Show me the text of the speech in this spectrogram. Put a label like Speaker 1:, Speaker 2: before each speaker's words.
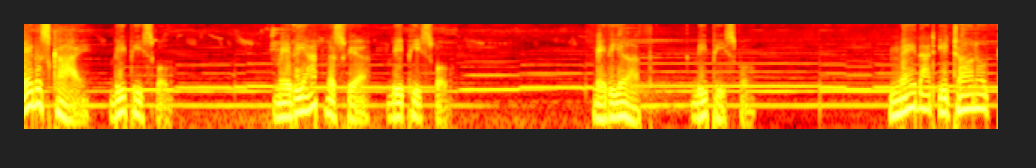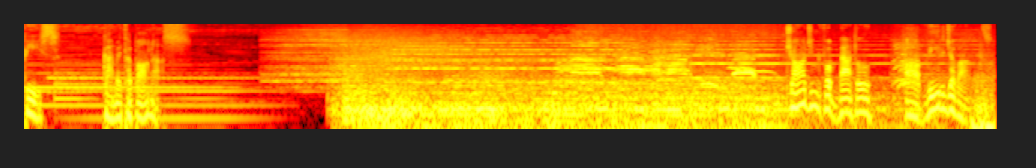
Speaker 1: May the sky be peaceful. May the atmosphere be peaceful. May the earth be peaceful. May that eternal peace cometh upon us. Charging for battle are Veer Jawans,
